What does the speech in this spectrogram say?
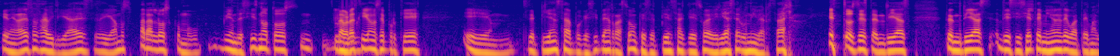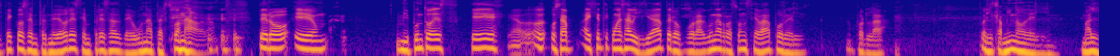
generar esas habilidades, digamos, para los, como bien decís, no todos, la verdad es que yo no sé por qué eh, se piensa, porque sí tienes razón, que se piensa que eso debería ser universal. Entonces tendrías, tendrías 17 millones de guatemaltecos emprendedores, empresas de una persona. Pero eh, mi punto es que, o, sea, hay gente con esa habilidad, pero por alguna razón se va por el, por la, por el camino del mal.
